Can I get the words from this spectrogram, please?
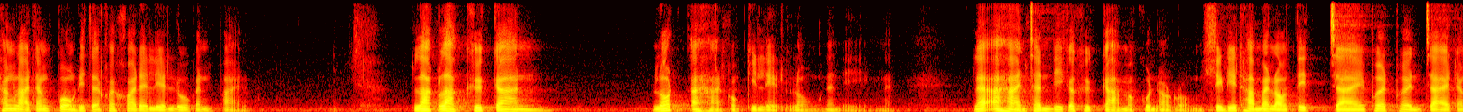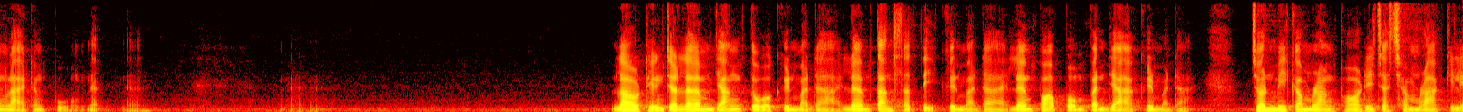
ทั้งหลายทั้งปวงที่จะค่อย ๆ ได้เรียนรู้กันไป หลักๆคือการ ลดอาหารของกิเลสลงนั่นเองนะและอาหารชั้นดีก็คือการมาคุณอารมณ์ สิ่งที่ทำให้เราติดใจเพลิดเพลินใจทั้งหลายทั้งปวงเนี่ยนะเราถึงจะเริ่มยั้งตัวขึ้นมาได้ เริ่มตั้งสติขึ้นมาได้ เริ่มเพาะปมปัญญาขึ้นมาได้ จนมีกำลังพอที่จะชำระกิเล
